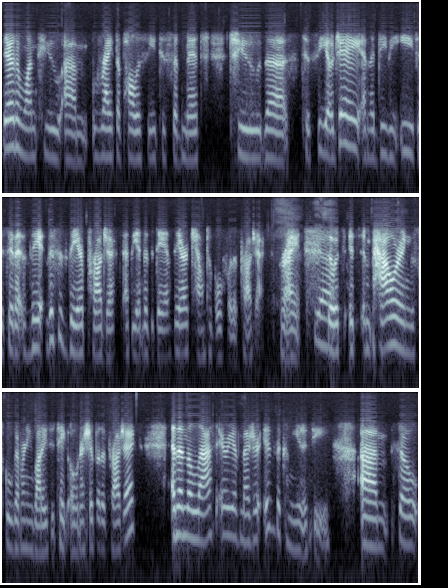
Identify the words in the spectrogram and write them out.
they're the ones who um, write the policy to submit to the to COJ and the DBE to say that they, this is their project at the end of the day and they're accountable for the project, right? Yeah. So it's it's empowering the school governing body to take ownership of the project. And then the last area of measure is the community. Um, so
